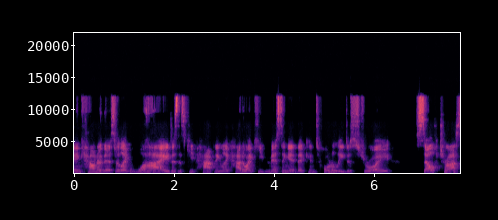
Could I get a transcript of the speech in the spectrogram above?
encounter this? Or like why does this keep happening? Like how do i keep missing it that can totally destroy self trust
